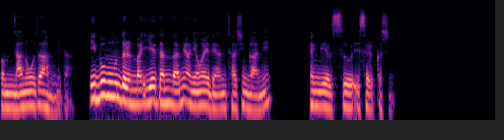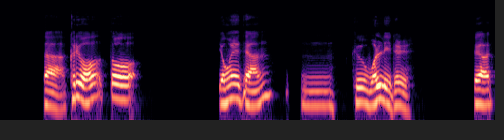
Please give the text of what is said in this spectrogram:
좀 나누고자 합니다. 이 부분들만 이해된다면 영어에 대한 자신감이 생길 수 있을 것입니다. 자, 그리고 또 영어에 대한 음, 그 원리를 제가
